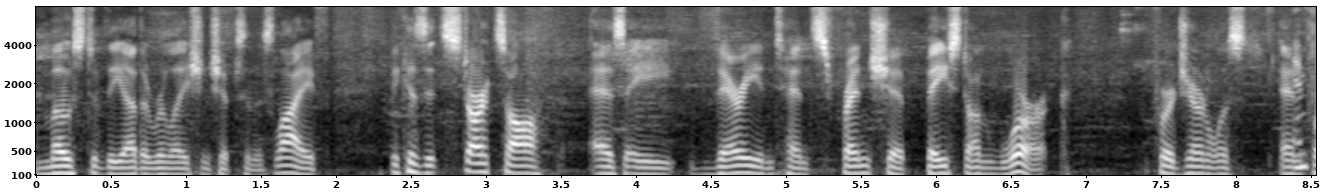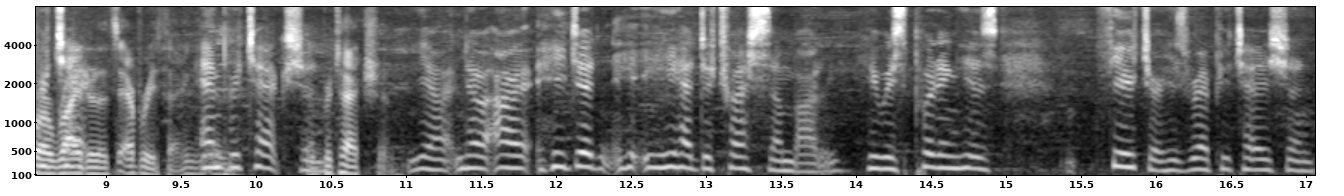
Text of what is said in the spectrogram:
most of the other relationships in his life, because it starts off as a very intense friendship based on work for a journalist and, and for protect, a writer that's everything. and, and, protection. And protection. Yeah no I, he didn't he, he had to trust somebody. He was putting his future his reputation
